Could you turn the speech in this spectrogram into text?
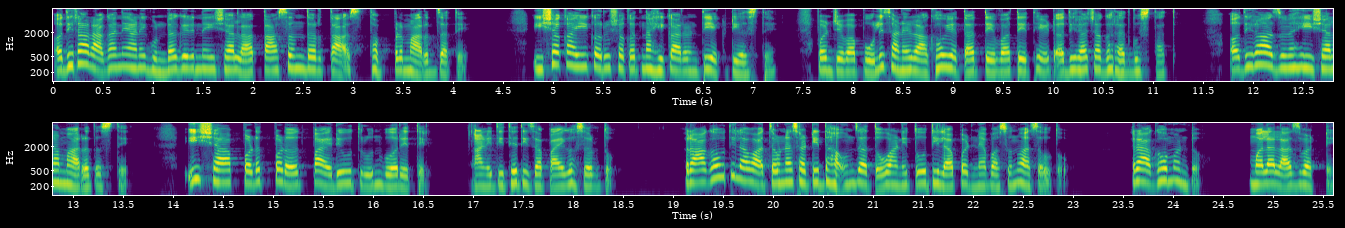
अधिरा रागाने आणि गुंडागिरीने ईशाला तासंदर तास थप्पड मारत जाते. ईशा काही करू शकत नाही कारण ती एकटी असते. पण जेव्हा पोलीस आणि राघव येतात तेव्हा ते थेट अधिराच्या घरात घुसतात. अधिरा अजूनही ईशाला मारत असते. ईशा पडत पडत पायरी उतरून वर येते. आणि तिथे तिचा पाय घसरतो. राघव तिला वाचवण्यासाठी धावून जातो आणि तो तिला पडण्यापासून वाचवतो. राघव म्हणतो मला लाज वाटते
